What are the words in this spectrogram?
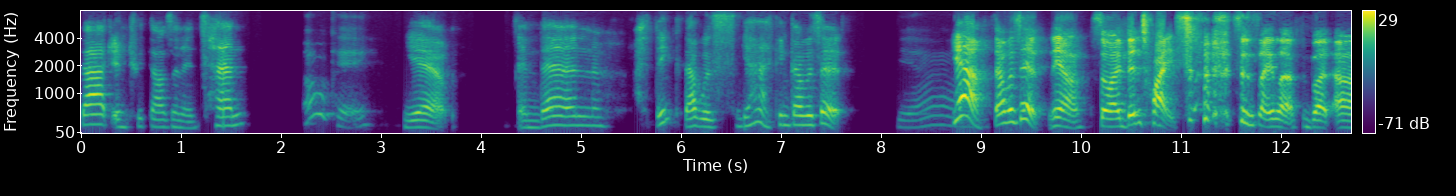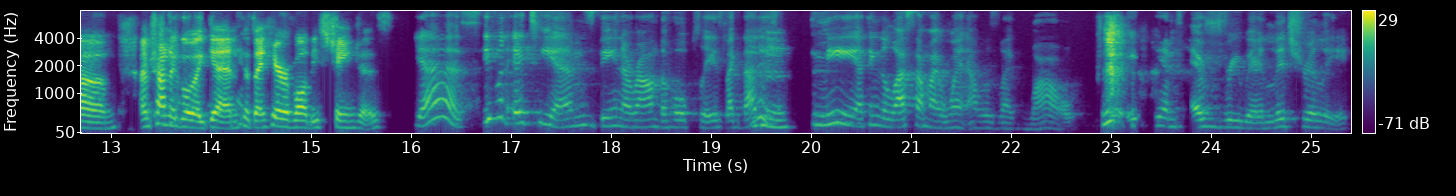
that in 2010. Oh, okay. Yeah, and then I think that was yeah. I think that was it. Yeah. Yeah, that was it. Yeah. So I've been twice since I left, but um I'm trying to go again because I hear of all these changes. Yes. Even ATMs being around the whole place, like that mm-hmm. is to me, I think the last time I went, I was like, wow. ATMs everywhere, literally.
